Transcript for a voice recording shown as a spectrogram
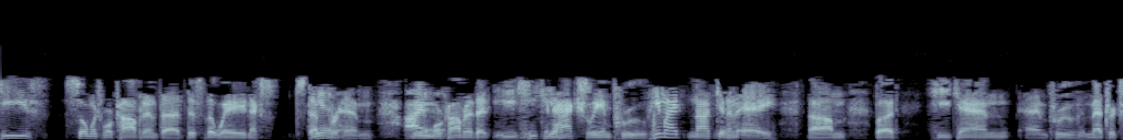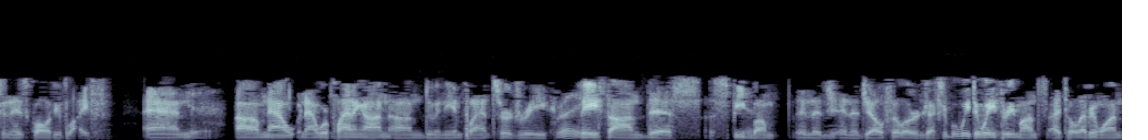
he's so much more confident that this is the way next step Yeah. for him. I'm Yeah. more confident that he he can Yeah. actually improve. He might not get an A, um, but he can improve metrics in his quality of life. And Yeah. um, now now we're planning on on doing the implant surgery Right. based on this speed Yeah. bump in the in the gel filler injection. But we have to wait three months. I told everyone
